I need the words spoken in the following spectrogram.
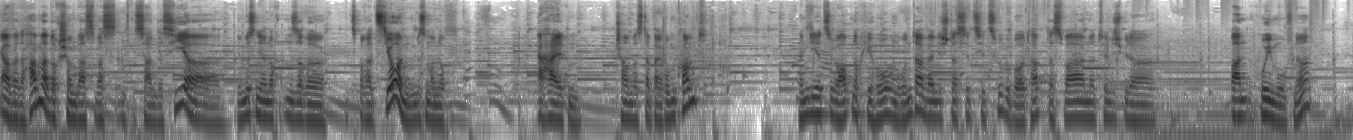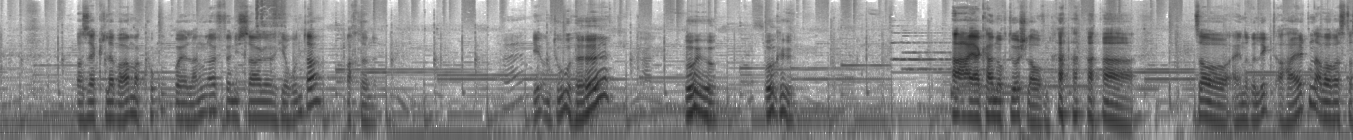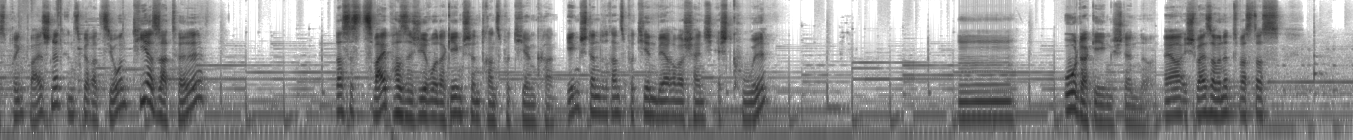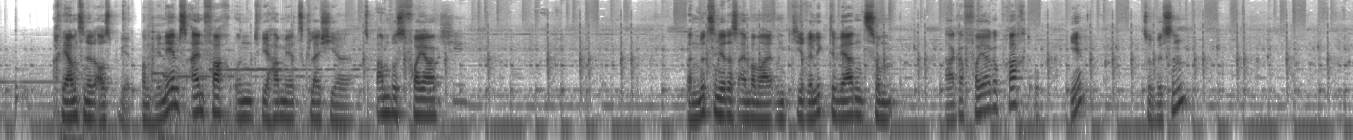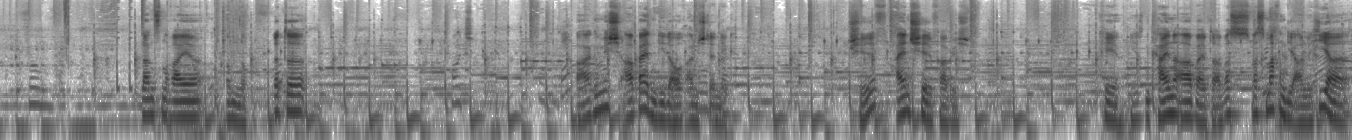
Ja, aber da haben wir doch schon was, was Interessantes. Hier, wir müssen ja noch unsere Inspiration müssen wir noch erhalten. Schauen, was dabei rumkommt. Können die jetzt überhaupt noch hier hoch und runter, weil ich das jetzt hier zugebaut habe? Das war natürlich wieder... War ein Hui-Move, ne? War sehr clever. Mal gucken, wo er langläuft. Wenn ich sage, hier runter, macht er nicht. Okay, und du? Hä? Oh ja. Okay. Ah, er kann noch durchlaufen. So, ein Relikt erhalten, aber was das bringt, weiß ich nicht. Inspiration, Tiersattel. Dass es zwei Passagiere oder Gegenstände transportieren kann. Gegenstände transportieren wäre wahrscheinlich echt cool. Hm, oder Gegenstände. Ja, ich weiß aber nicht, was das... Ach, wir haben es nicht ausprobiert. Komm, wir nehmen es einfach und wir haben jetzt gleich hier das Bambusfeuer. Dann nutzen wir das einfach mal. Und die Relikte werden zum Lagerfeuer gebracht. Okay. Zu wissen. Pflanzenreihe. Kommen noch dritte. Frage mich, arbeiten die da auch anständig? Schilf? Ein Schilf habe ich. Okay, hier sind keine Arbeiter. Was, was machen die alle? Hier,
